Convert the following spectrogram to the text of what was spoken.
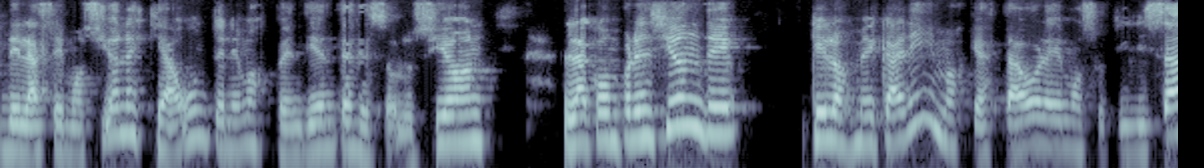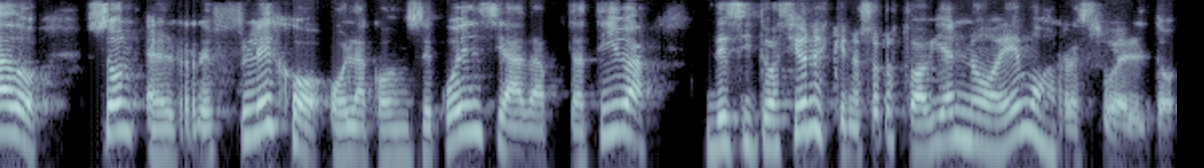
de las emociones que aún tenemos pendientes de solución, la comprensión de que los mecanismos que hasta ahora hemos utilizado son el reflejo o la consecuencia adaptativa de situaciones que nosotros todavía no hemos resuelto.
